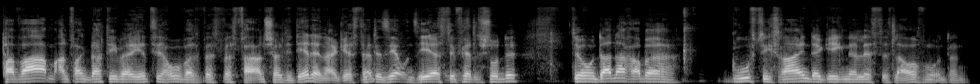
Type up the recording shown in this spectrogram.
Pavard am Anfang dachte ich, jetzt, oh, was, was, was veranstaltet der denn da gestern? Sehr Die erste Viertelstunde. So, und danach aber ruft sich's rein, der Gegner lässt es laufen und dann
